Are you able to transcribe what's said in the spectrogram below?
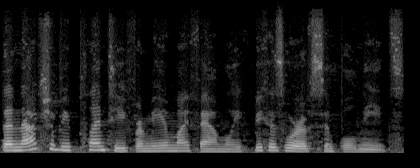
then that should be plenty for me and my family because we're of simple needs.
